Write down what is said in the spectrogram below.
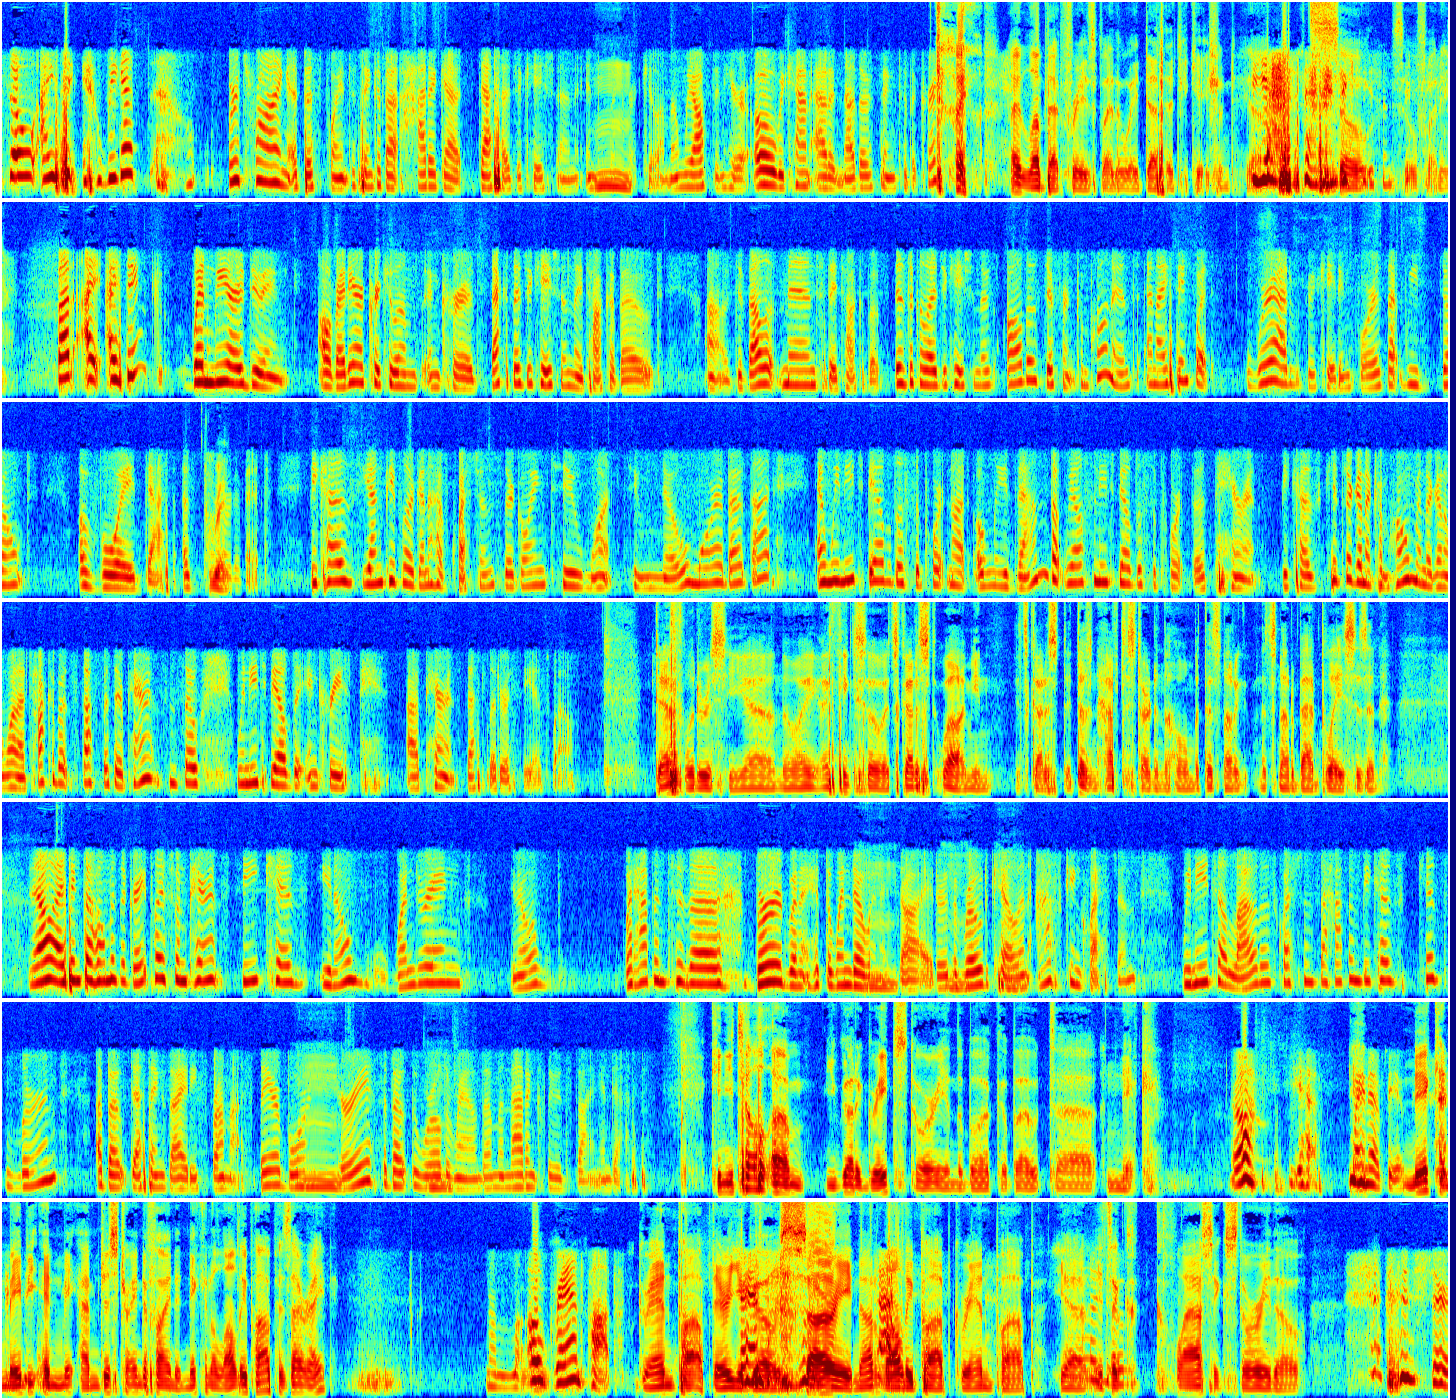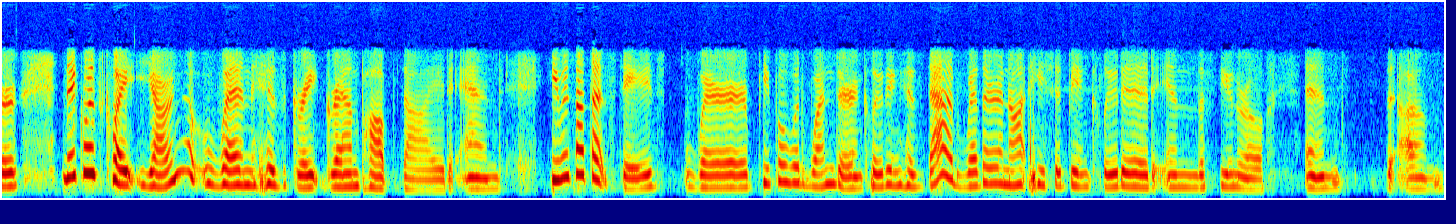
So I think we get we're trying at this point to think about how to get death education into mm. the curriculum, and we often hear, "Oh, we can't add another thing to the curriculum." I, I love that phrase, by the way, death education. Yeah. Yes, death so education. so funny. But I, I think when we are doing already, our curriculums encourage sex education. They talk about uh, development. They talk about physical education. There's all those different components, and I think what we're advocating for is that we don't avoid death as part right. of it. Because young people are going to have questions, they're going to want to know more about that. And we need to be able to support not only them, but we also need to be able to support the parents because kids are going to come home and they're going to want to talk about stuff with their parents. And so we need to be able to increase uh, parents' death literacy as well. Death literacy, yeah, no, I, I think so. It's got to, st- well, I mean, it's got to. St- It doesn't have to start in the home, but that's not a that's not a bad place, is it? No, I think the home is a great place when parents see kids, you know, wondering, you know, what happened to the bird when it hit the window mm. and it died, or the mm. roadkill, mm. and asking questions. We need to allow those questions to happen because kids learn about death anxiety from us. They are born mm. curious about the world mm. around them, and that includes dying and death. Can you tell? Um, you've got a great story in the book about uh, Nick. Oh yeah, my nephew. Nick and maybe and I'm just trying to find a Nick and a lollipop. Is that right? Oh, Grandpop. Grandpop. There you go. Sorry, not a lollipop. Grandpop. Yeah, oh, it's no. a c- classic story, though. sure. Nick was quite young when his great grandpop died, and he was at that stage where people would wonder, including his dad, whether or not he should be included in the funeral. And the, um,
